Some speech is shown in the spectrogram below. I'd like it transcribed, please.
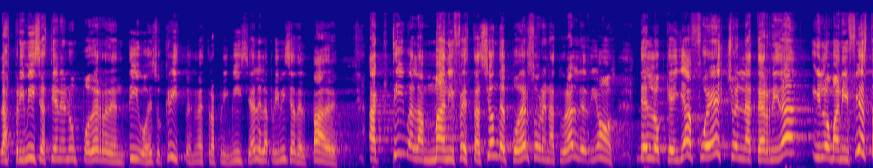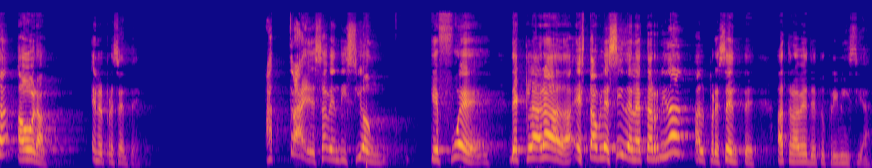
Las primicias tienen un poder redentivo. Jesucristo es nuestra primicia. Él es la primicia del Padre. Activa la manifestación del poder sobrenatural de Dios, de lo que ya fue hecho en la eternidad y lo manifiesta ahora, en el presente. Atrae esa bendición que fue declarada, establecida en la eternidad al presente a través de tu primicia.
